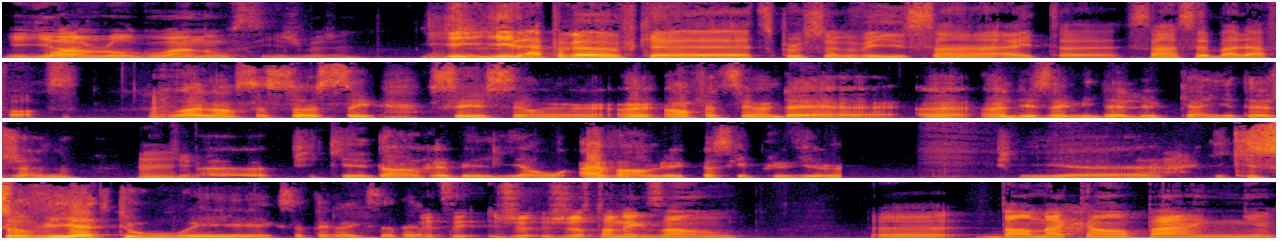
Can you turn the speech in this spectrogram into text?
Il est dans Rogue One aussi, j'imagine. Il, est la preuve que tu peux survivre sans être euh, sensible à la force. Voilà, c'est ça. C'est, c'est, c'est un, en fait, c'est un, un, des amis de Luc quand il était jeune. Hmm. Euh, puis qui est dans Rébellion avant Luc parce qu'il est plus vieux. Puis euh, qui survit à tout et etc. etc. Mais juste un exemple. dans ma campagne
